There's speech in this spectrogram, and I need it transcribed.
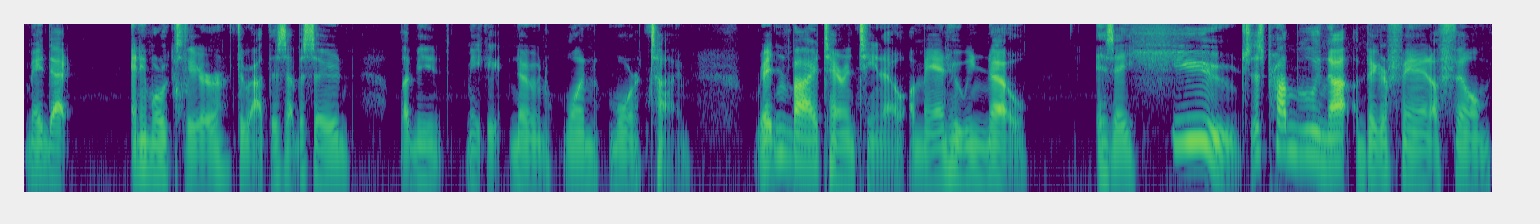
made that any more clear throughout this episode, let me make it known one more time. Written by Tarantino, a man who we know is a huge, there's probably not a bigger fan of film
